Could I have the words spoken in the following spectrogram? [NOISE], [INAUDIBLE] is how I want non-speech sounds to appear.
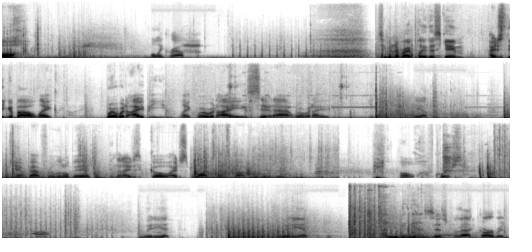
Oh, Holy crap. see, whenever I play this game, I just think about like, where would I be? Like, where would I sit at? Where would I, you know, Yeah. camp out for a little bit, and then I just go, I just watch that spot for a little bit. [GASPS] Oh, of course. You idiot. You idiot. How do you give me an assist for that garbage?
